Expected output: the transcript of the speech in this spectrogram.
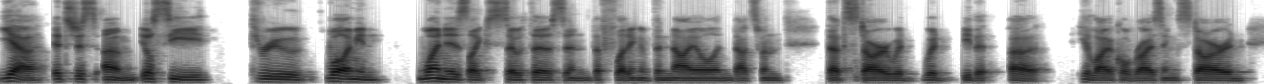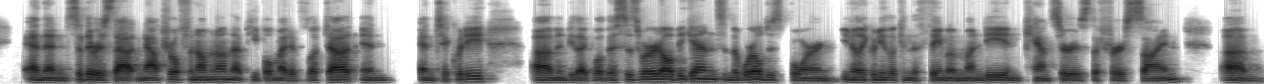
yeah it's just um you'll see through well i mean one is like sothis and the flooding of the nile and that's when that star would would be the uh heliacal rising star and and then so there is that natural phenomenon that people might have looked at in antiquity um, and be like well this is where it all begins and the world is born you know like when you look in the thema mundi and cancer is the first sign um,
